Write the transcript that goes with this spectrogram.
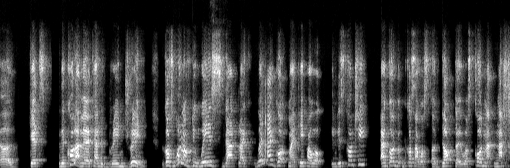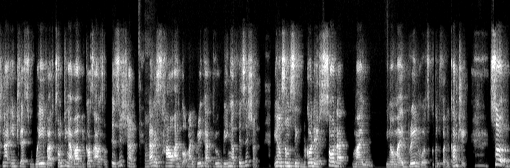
uh, gets they call America the brain drain. Because one of the ways that, like, when I got my paperwork in this country, I got because I was a doctor. It was called na- national interest waiver, something about because I was a physician. Oh. That is how I got my green card through being a physician. You know, something because they saw that my, you know, my brain was good for the country. So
